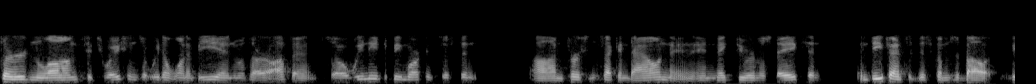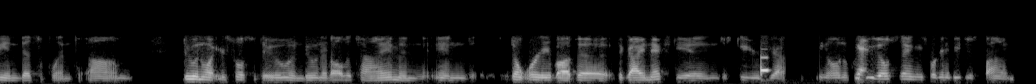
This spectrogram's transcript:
third and long situations that we don't want to be in with our offense. So we need to be more consistent on first and second down and, and make fewer mistakes. And in defense, it just comes about being disciplined, um, doing what you're supposed to do, and doing it all the time, and and don't worry about the the guy next to you, and just do your job. You know, and if we yeah. do those things, we're going to be just fine.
